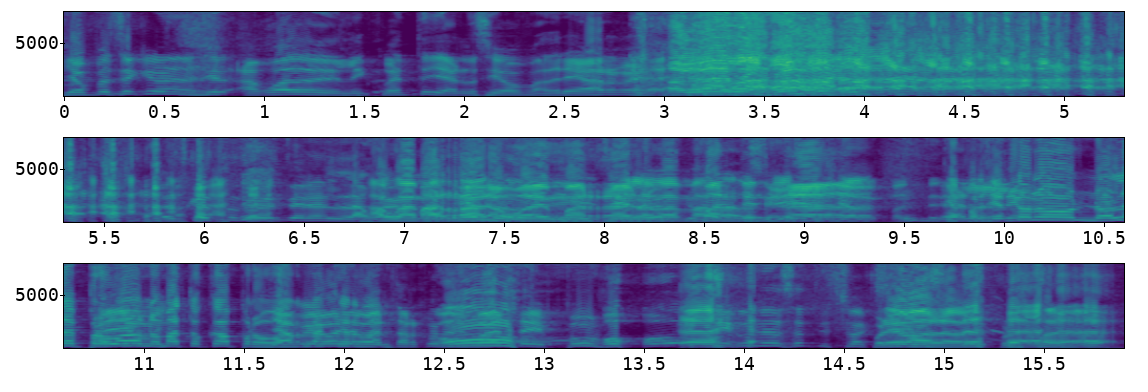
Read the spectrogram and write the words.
yo pensé que iban a decir agua de delincuente y ya los iba a madrear, güey. Es que estos güeyes tienen el agua, de marrano. agua de güey. marrano. Sí, el agua de marrano, sí, sí. Que por cierto no, no la he probado, Ya- no me ha tocado Ya probarla, me iba a levantar con Oh, el guante y pum. Exijo una satisfacción. Pruébala.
